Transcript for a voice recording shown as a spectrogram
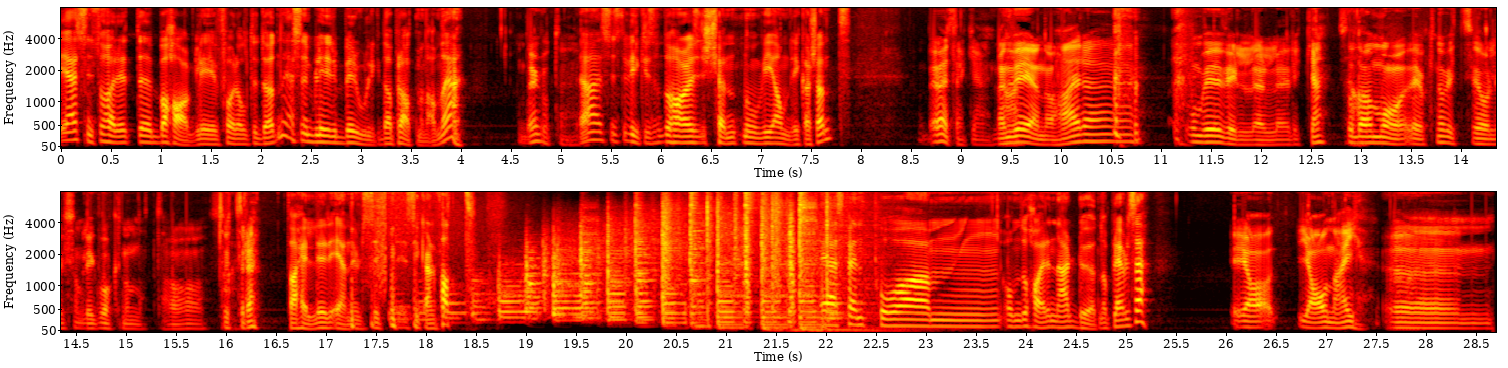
jeg syns du har et eh, behagelig forhold til døden. Jeg synes du blir beroliget av å prate med deg om det. Det er godt, det. Ja, jeg synes Det virker som du har skjønt noe vi andre ikke har skjønt. Det vet jeg ikke. Men vi er nå her om vi vil eller ikke. Så da må, det er jo ikke noe vits i å liksom ligge våken om natta og sutre. Ta heller enhjulssykkelen fatt. Jeg er spent på um, om du har en nær døden-opplevelse. Ja, ja og nei. Uh,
